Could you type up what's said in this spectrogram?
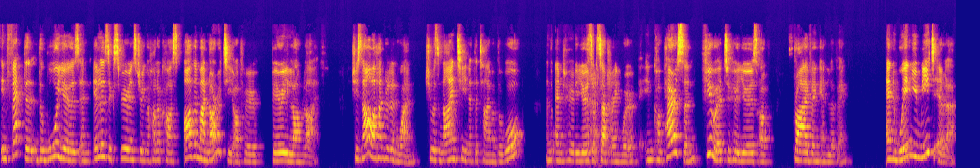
In fact, the, the war years and Ella's experience during the Holocaust are the minority of her very long life. She's now 101. She was 19 at the time of the war, and, and her years of suffering were, in comparison, fewer to her years of thriving and living. And when you meet Ella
